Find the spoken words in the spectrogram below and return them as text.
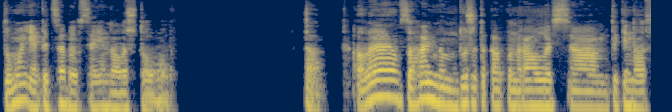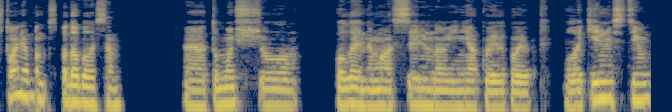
Тому я під себе все і налаштовував. Так, але в загальному дуже така понравилася, такі налаштування сподобалися, е, тому що коли нема сильної ніякої такої волатильності,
